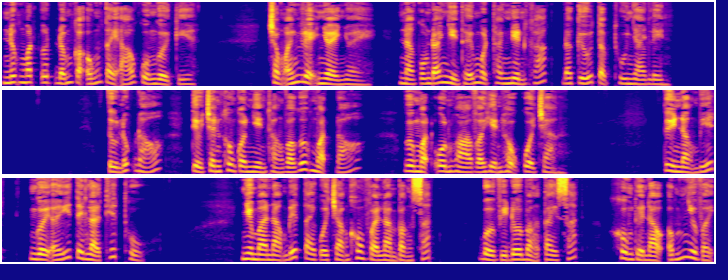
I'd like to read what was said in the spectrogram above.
nước mắt ướt đẫm cả ống tay áo của người kia. Trong ánh lệ nhòe nhòe, nàng cũng đã nhìn thấy một thanh niên khác đã cứu tập thu nhai lên. Từ lúc đó, tiểu chân không còn nhìn thẳng vào gương mặt đó, gương mặt ôn hòa và hiền hậu của chàng. Tuy nàng biết người ấy tên là thiết thủ, nhưng mà nàng biết tay của chàng không phải làm bằng sắt, bởi vì đôi bàn tay sắt không thể nào ấm như vậy.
